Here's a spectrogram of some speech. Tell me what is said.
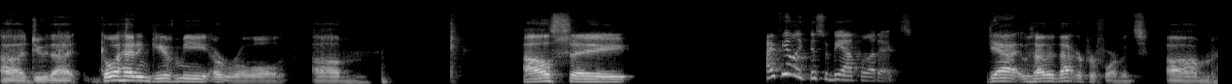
uh, do that. Go ahead and give me a roll. Um, I'll say, I feel like this would be athletics. Yeah, it was either that or performance. Um,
